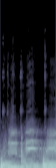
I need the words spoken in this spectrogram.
திருத்தி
